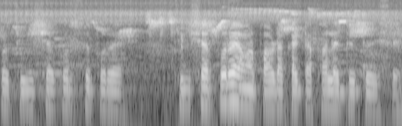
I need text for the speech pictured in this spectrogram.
পর চিকিৎসা করছে পরে। চিকিৎসার পরে আমার পাউডা কাটটা ফালাই দিতে হয়েছে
